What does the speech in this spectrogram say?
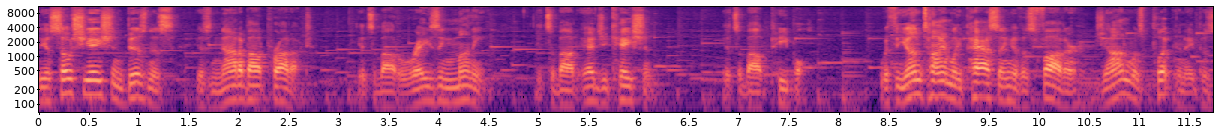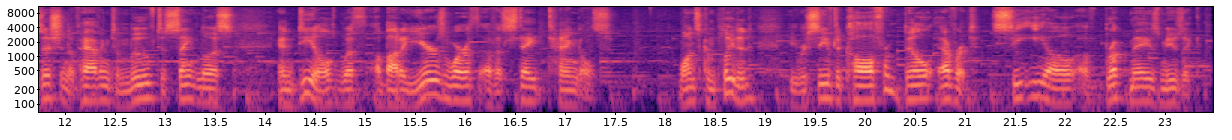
The association business is not about product, it's about raising money, it's about education, it's about people. With the untimely passing of his father, John was put in a position of having to move to St. Louis and deal with about a year's worth of estate tangles. Once completed, he received a call from Bill Everett, CEO of Brook Mays Music,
